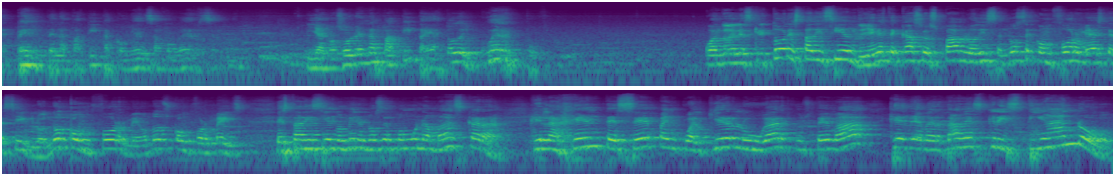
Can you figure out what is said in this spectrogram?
repente la patita comienza a moverse. Y ya no solo es la patita, ya es todo el cuerpo. Cuando el escritor está diciendo, y en este caso es Pablo, dice, no se conforme a este siglo, no conforme o no os conforméis, está diciendo, mire, no se ponga una máscara, que la gente sepa en cualquier lugar que usted va que de verdad es cristiano,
